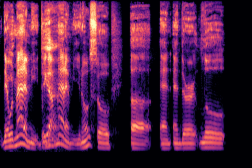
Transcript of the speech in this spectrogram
they were mad at me. They Yeah. got mad at me, you know. So uh, and and their little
